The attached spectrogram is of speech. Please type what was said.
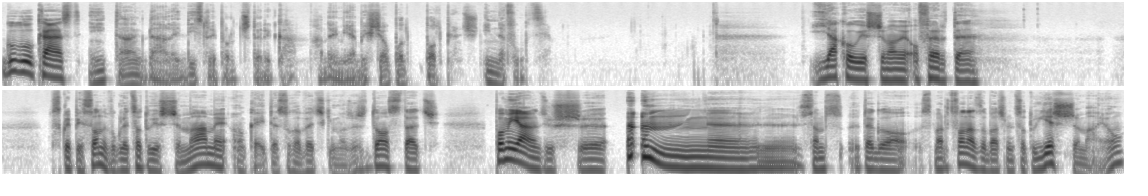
Google Cast i tak dalej. DisplayPort 4K. HDMI, jakbyś chciał pod, podpiąć inne funkcje. Jaką jeszcze mamy ofertę w sklepie Sony? W ogóle co tu jeszcze mamy? Ok, te słuchaweczki możesz dostać. Pomijając już e, sam tego smartfona, zobaczmy co tu jeszcze mają.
